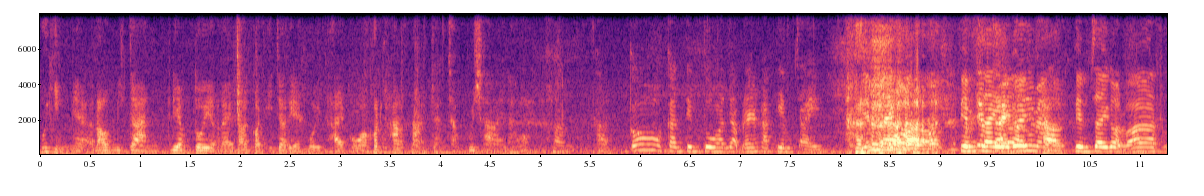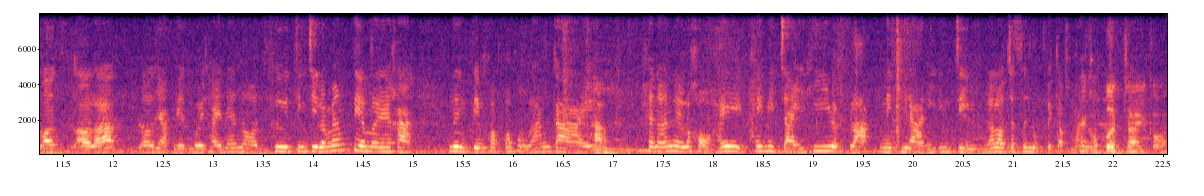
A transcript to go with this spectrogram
ผู้หญิงเนี่ยเรามีการเตรียมตัวอย่างไรบ้างก่อนที่จะเรียนมวยไทย เพราะว่าค่อนข้างหนักจากจากผู้ชายนะค่ะครับ ก็การเตรียมตัวอันดับแรกนะคะเตรียมใจ เตรียมใจก่อนเหรอเตรียมใจด้วยใช่ไหมครับ เตรียมใจก่อนว่าเราเอาละเราอยากเรียนมวยไทยแน่นอน คือจริงๆเราไม่ต้องเตรียมอะไรเลยค่ะหนึ่งเตรียมความพร้อมของร่างกายครับ แค่นั้นเลยเราขอให้ให้มีใจที่แบบรักในกีฬานี้จริง ๆ แล้วเราจะสนุกไปกับมันให้เขาเปิดใจก่อน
